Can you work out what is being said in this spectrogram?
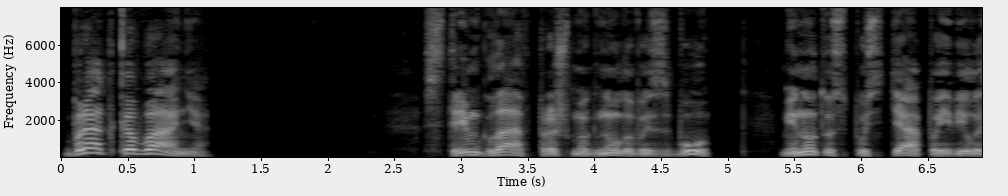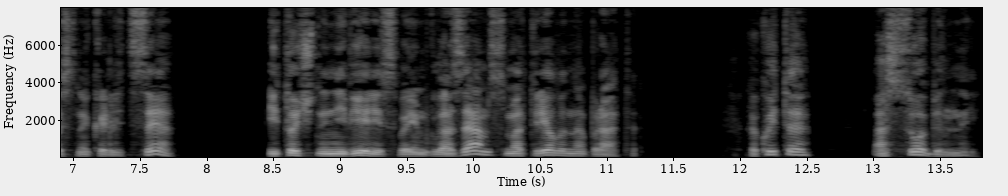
братка Ваня! Стремглав прошмыгнула в избу, минуту спустя появилась на крыльце и, точно не веря своим глазам, смотрела на брата. Какой-то особенной,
